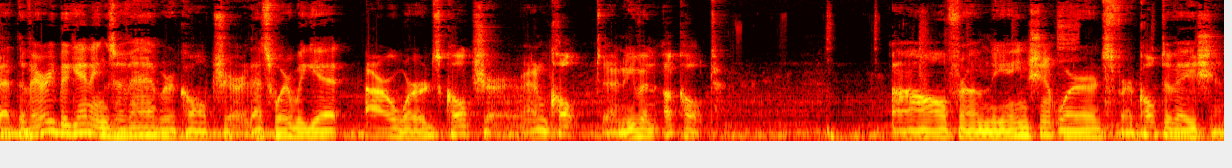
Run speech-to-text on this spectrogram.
At the very beginnings of agriculture, that's where we get our words culture and cult and even occult all from the ancient words for cultivation.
